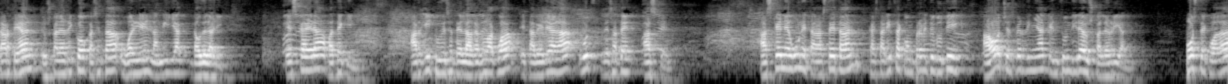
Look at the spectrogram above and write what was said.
tartean Euskal Herriko kaseta ugariren langileak daudelarik. Eskaera batekin, argitu desatela gertulakoa eta berehala utz desaten azken. Azken egun eta gaztetan, kastaritza konpremetututik, ahots ezberdinak entzun dira Euskal Herrian. Postekoa da,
